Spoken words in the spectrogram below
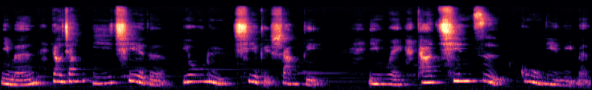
你们要将一切的忧虑卸给上帝。因为他亲自顾念你们，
